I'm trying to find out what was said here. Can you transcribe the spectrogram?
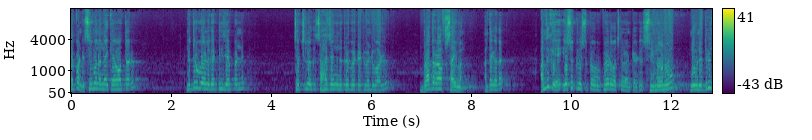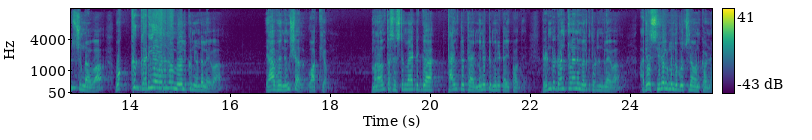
చెప్పండి సీమోన్ అన్నయ్యకి ఏమవుతారు? నిద్రపోయేళ్ళు గట్టిగా చెప్పండి. చర్చిలోకి సహజంగా నిద్రపోయేటటువంటి వాళ్ళు బ్రదర్ ఆఫ్ సైమన్ అంతే కదా? అందుకే యేసుక్రీస్తు ప్రభు ఉపయోగ వచ్చిన అంటాడు సీమోను నువ్వు నిద్రించుచున్నావా? ఒక్క గడి అయినను మేలుకుని ఉండలేవా? యాభై నిమిషాలు వాక్యం. మనం అంత సిస్టమేటిక్గా time to time minute to minute అయిపోద్ది. రెండు గంటలైనా మెలుకుతూ ఉండలేవా? అదే సీరియల్ ముందు కూర్చున్నాం అనుకోండి.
